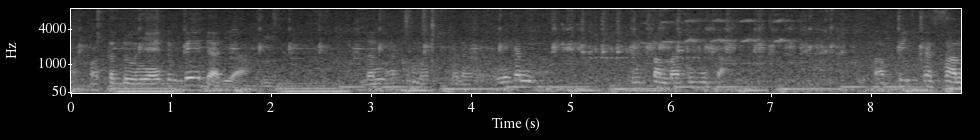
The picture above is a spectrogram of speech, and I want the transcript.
apa teduhnya itu beda dia Hmm. dan aku kadang ini kan hutan aku buka tapi kesan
